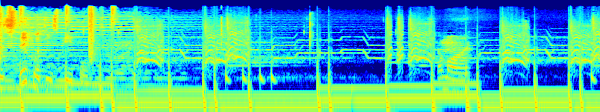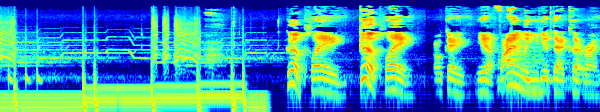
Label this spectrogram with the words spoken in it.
to stick with these people. Come on. Good play. Good play. Okay, yeah, finally you hit that cut right.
